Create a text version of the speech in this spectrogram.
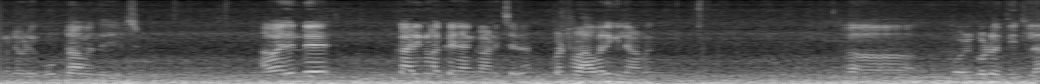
നിങ്ങളെ കൂടി കൂട്ടാമെന്ന് വിചാരിച്ചു. അപ്പോൾ അതിന്റെ കാര്യങ്ങളൊക്കെ ഞാൻ കാണിച്ചുതരാം ഇപ്പോൾ ട്രാവലിങ്ങിലാണ് കോഴിക്കോട് എത്തിയിട്ടില്ല.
